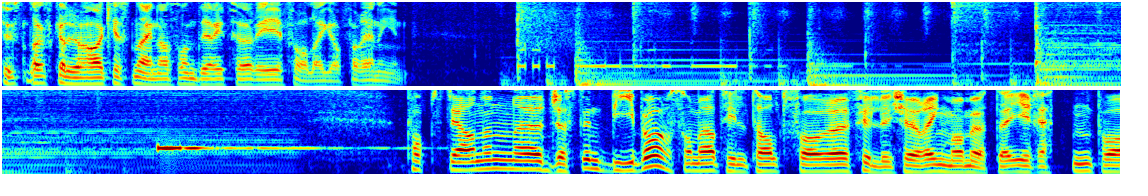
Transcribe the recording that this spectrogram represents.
Tusen takk skal du ha, Kristen Einarsson, direktør i Forleggerforeningen. Popstjernen eh, Justin Bieber, som er tiltalt for eh, fyllekjøring, må møte i retten på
